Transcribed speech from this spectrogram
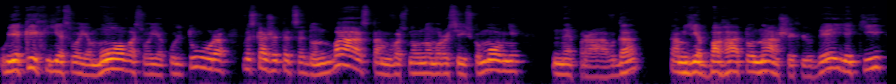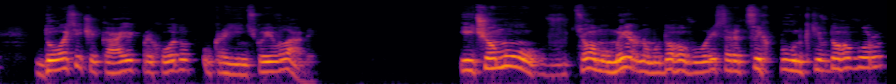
у яких є своя мова, своя культура. Ви скажете, це Донбас, там в основному російськомовні. Неправда. Там є багато наших людей, які досі чекають приходу української влади. І чому в цьому мирному договорі серед цих пунктів договору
